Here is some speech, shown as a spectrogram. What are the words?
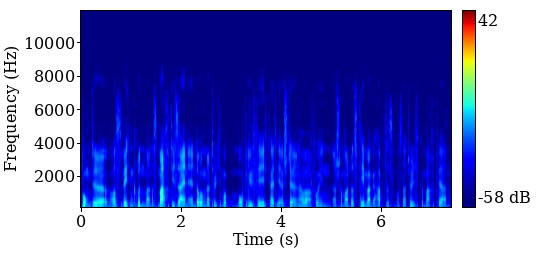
Punkte, aus welchen Gründen man das macht. Designänderungen, natürlich Mobilfähigkeit herstellen, haben wir vorhin schon mal das Thema gehabt, das muss natürlich gemacht werden.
